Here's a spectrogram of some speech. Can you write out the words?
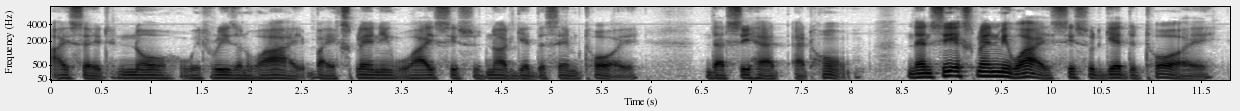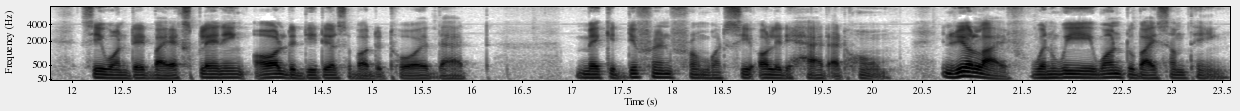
I said no with reason why by explaining why she should not get the same toy that she had at home. Then she explained me why she should get the toy she wanted by explaining all the details about the toy that make it different from what she already had at home. In real life, when we want to buy something,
